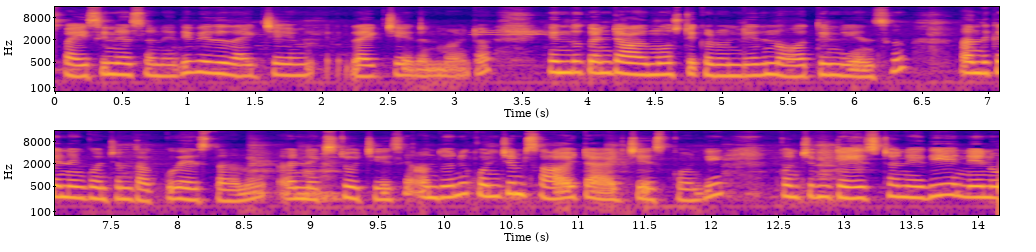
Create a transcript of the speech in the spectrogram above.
స్పైసీనెస్ అనేది వీళ్ళు లైక్ చేయ లైక్ చేయదనమాట ఎందుకంటే ఆల్మోస్ట్ ఇక్కడ ఉండేది నార్త్ ఇండియన్స్. అందుకే నేను కొంచెం తక్కువ వేస్తాను. అండ్ నెక్స్ట్ వచ్చేసి అందులోనే కొంచెం సాల్ట్ యాడ్ చేసుకోండి. కొంచెం టేస్ట్ అనేది నేను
